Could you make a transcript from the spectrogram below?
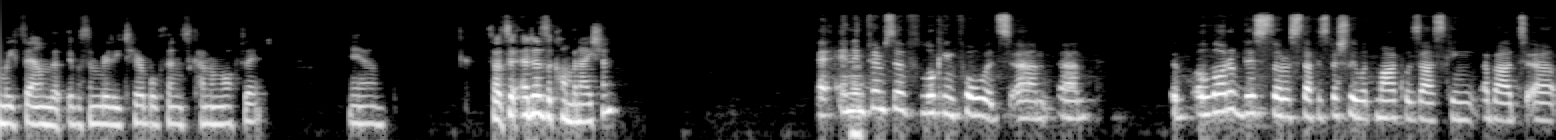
and we found that there were some really terrible things coming off that. Yeah. So it's a, it is a combination. And in terms of looking forwards, um, um, a lot of this sort of stuff, especially what Marc was asking about uh,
